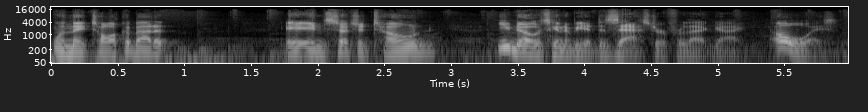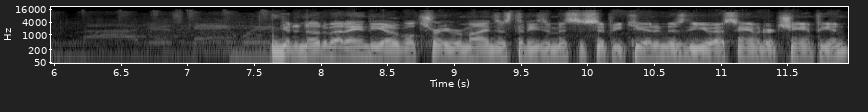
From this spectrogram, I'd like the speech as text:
when they talk about it in such a tone, you know it's going to be a disaster for that guy. Always. Get a note about Andy Ogletree. Reminds us that he's a Mississippi kid and is the U.S. amateur champion.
